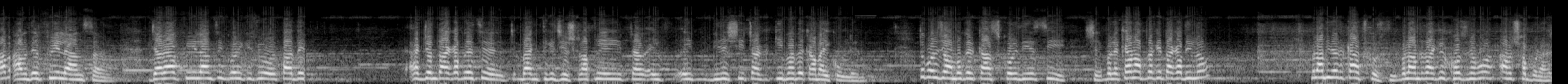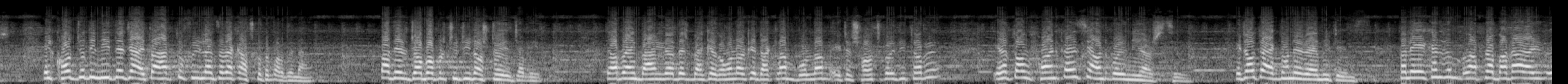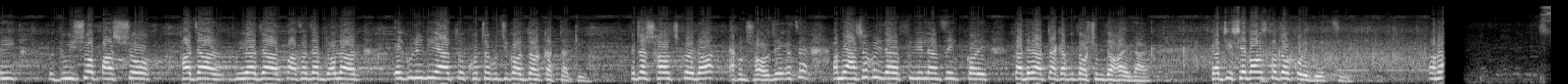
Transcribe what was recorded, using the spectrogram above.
আমাদের ফ্রিল্যান্সার যারা ফ্রিল্যান্সিং করে কিছু তাদের একজন টাকা পেয়েছে ব্যাংক থেকে জিজ্ঞেস করল, আপনি এই এই এই বিদেশি টাকা কীভাবে কামাই করলেন? তো বলে যে অমুকের কাজ করে দিয়েছি। সে বলে, কেন আপনাকে টাকা দিল? বলে, আমি তাদের কাজ করছি। বলে, আমরা তাকে খোঁজ নেব আমার সর্বনাশ। এই খোঁজ যদি নিতে যায়, তো আর তো ফ্রিল্যান্সাররা কাজ করতে পারবে না। তাদের জব অপরচুনিটি নষ্ট হয়ে যাবে। তারপরে আমি বাংলাদেশ ব্যাংকের গভর্নরকে ডাকলাম, বললাম, এটা সহজ করে দিতে হবে। এরা তো ফরেন কারেন্সি আউট করে নিয়ে আসছে। এটাও তো এক ধরনের রেমিটেন্স তাহলে এখানে আপনার বাধা, এই দুইশো, পাঁচশো, হাজার, দুই হাজার, পাঁচ হাজার ডলার, এগুলি নিয়ে এত খোঁচাখুচি করার দরকারটা কি? এটা সহজ করে দেওয়া এখন সহজ হয়ে গেছে। আমি আশা করি যারা ফ্রিল্যান্সিং করে, তাদের আর টাকা পেতে অসুবিধা হয় না। কাজে সে ব্যবস্থাটাও করে দিয়েছি।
